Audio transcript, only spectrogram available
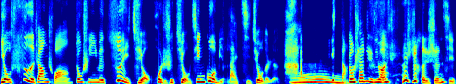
有四张床都是因为醉酒或者是酒精过敏来急救的人。哦，舟山这个地方 是很神奇。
